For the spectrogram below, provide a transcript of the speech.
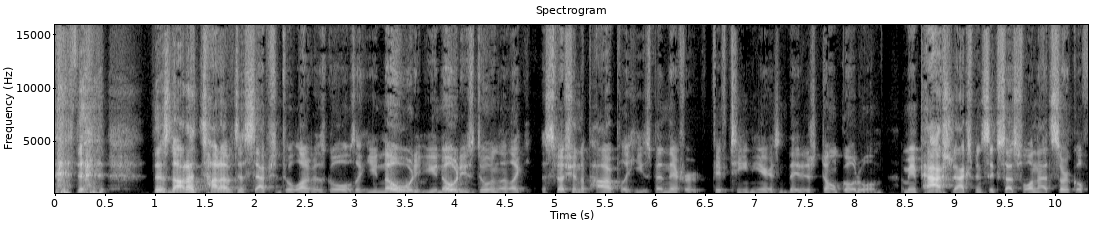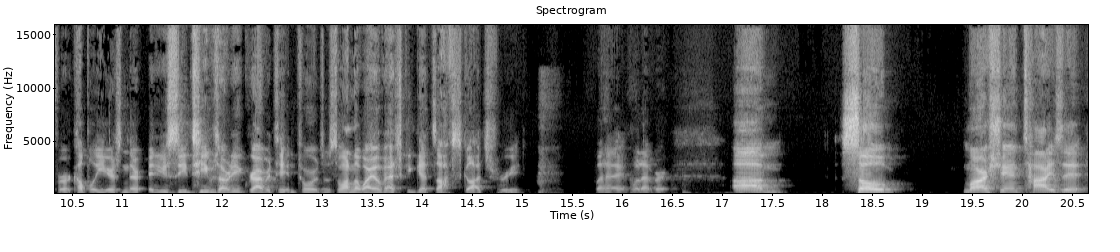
there's not a ton of deception to a lot of his goals. Like you know what you know what he's doing. Like especially in the power play, he's been there for 15 years, and they just don't go to him. I mean, Pastrnak's been successful in that circle for a couple of years, and there and you see teams already gravitating towards him. So I don't know why Ovechkin gets off scotch free, but hey, whatever. Um, so Marchand ties it.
